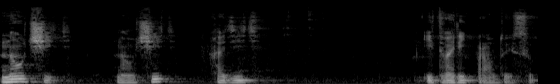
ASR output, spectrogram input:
Научить, научить ходить и творить правду и суд.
